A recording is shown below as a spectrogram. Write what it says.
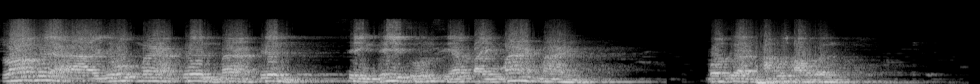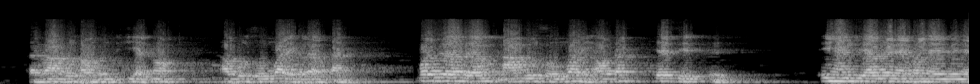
เพราะเมื่ออายุมากขึ้นมากขึ้น สิ่งที่สูญเสียไปมากมายบทเสือทำผู้เฒ่าเพิ่นแต่ว่าผู้เฒ่าเพิ่นเครียดเนาะ เอาผู้สูงไว้ก็แล้วกันบทเสือเดิมทำผู้สูงไว้เอาสักเจ็ดสิบถึงอีหยังเสียวไปไหนไปไหนไปไหน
